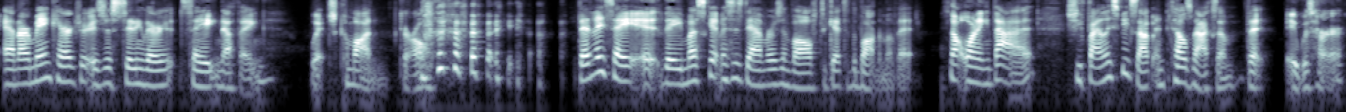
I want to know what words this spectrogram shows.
And our main character is just sitting there saying nothing. Which, come on, girl. yeah. Then they say it, they must get Mrs. Danvers involved to get to the bottom of it. Not wanting that, she finally speaks up and tells Maxim that it was her.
